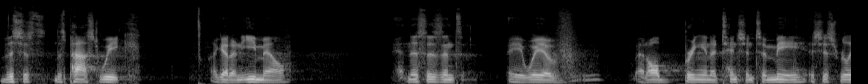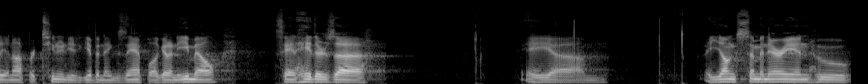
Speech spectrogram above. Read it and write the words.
This just this past week, I got an email, and this isn't a way of at all bringing attention to me. It's just really an opportunity to give an example. I got an email saying, "Hey, there's a a um, a young seminarian who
